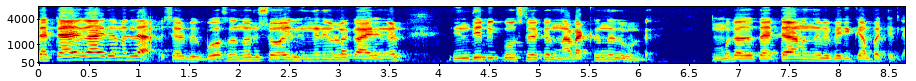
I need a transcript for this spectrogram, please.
തെറ്റായ കാര്യമല്ല. പക്ഷേ ബിഗ് ബോസ് എന്നൊരു ഷോയിൽ ഇങ്ങനെയുള്ള കാര്യങ്ങൾ ഇന്ത്യ ബിഗ് ബോസിലേക്ക് നടക്കുന്നതുകൊണ്ട്. നമുക്കത് തെറ്റാണെന്ന് വിവരിക്കാൻ പറ്റില്ല.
